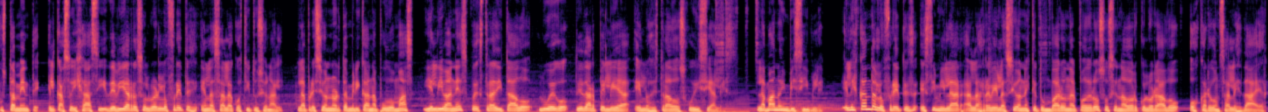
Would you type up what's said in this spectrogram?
Justamente, el caso Ihasi debía resolver los fretes en la sala constitucional. La presión norteamericana pudo más y el libanés fue extraditado luego de dar pelea en los estrados judiciales. La mano invisible. El escándalo Fretes es similar a las revelaciones que tumbaron al poderoso senador colorado Óscar González Daer.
